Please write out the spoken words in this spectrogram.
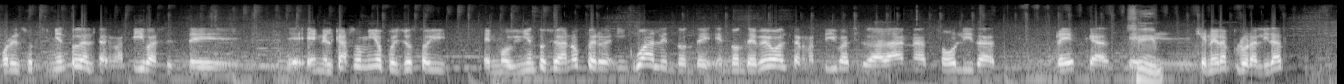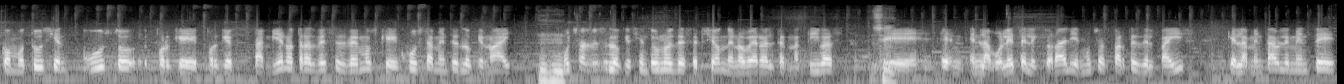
por el surgimiento de alternativas. Este, en el caso mío, pues yo estoy en Movimiento Ciudadano, pero igual en donde en donde veo alternativas ciudadanas, sólidas, frescas, que generan pluralidad, como tú siento gusto, porque porque también otras veces vemos que justamente es lo que no hay. Muchas veces lo que siento uno es decepción de no ver alternativas eh, en, en la boleta electoral y en muchas partes del país que lamentablemente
